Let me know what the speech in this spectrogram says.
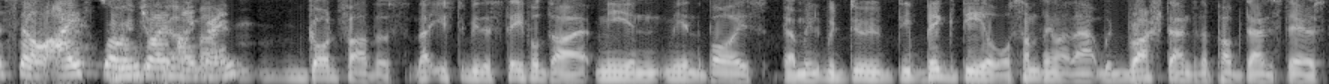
So I still We'd- enjoy uh, my drink. Godfathers. That used to be the staple diet. Me and me and the boys. I mean, we'd do d- big deal or something like that. We'd rush down to the pub downstairs.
